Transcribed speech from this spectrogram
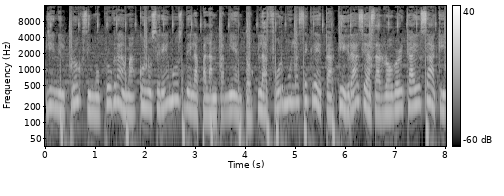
y en el próximo programa conoceremos del apalancamiento, la fórmula secreta que gracias a Robert Kiyosaki,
